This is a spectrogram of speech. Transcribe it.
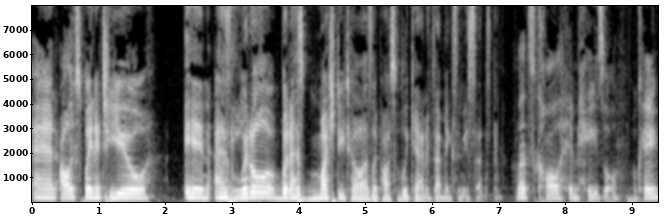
And I'll explain it to you in as little but as much detail as I possibly can, if that makes any sense. Let's call him Hazel, okay?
